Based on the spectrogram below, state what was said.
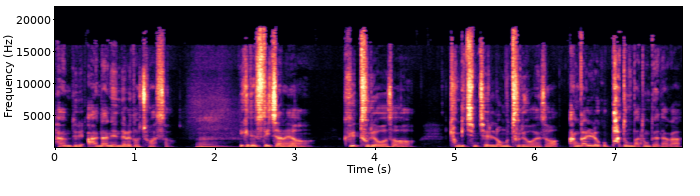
사람들이 아 난 옛날에 더 좋았어. 음. 이렇게 될 수도 있잖아요. 그게 두려워서 경기 침체를 너무 두려워해서 안 가려고 바둥바둥 되다가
